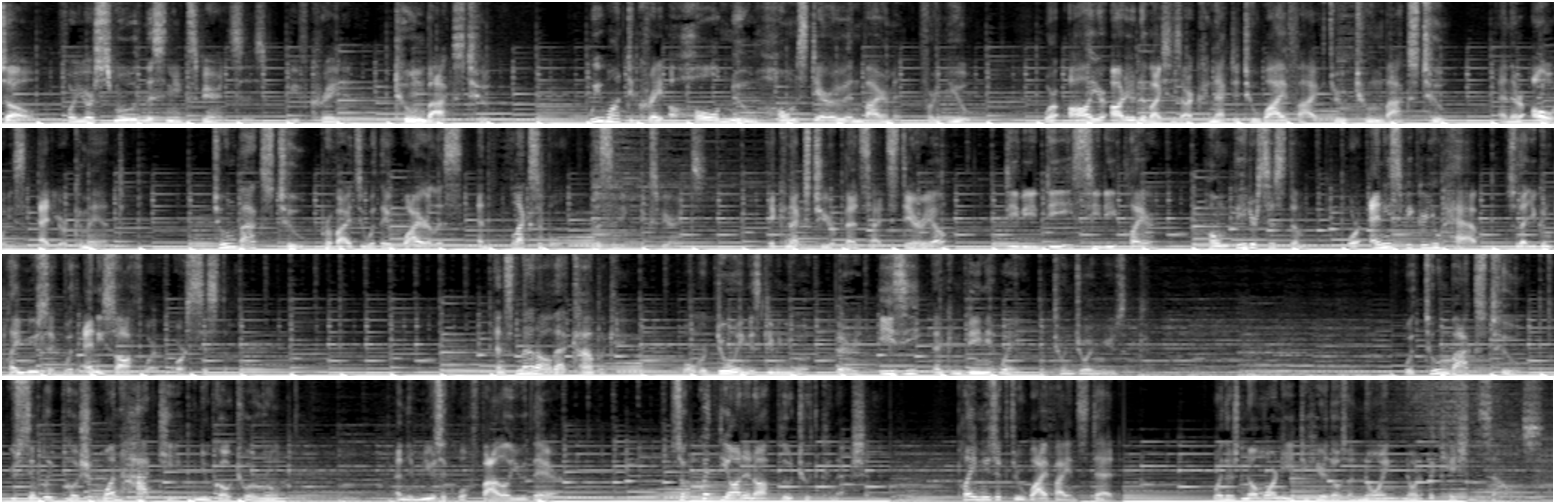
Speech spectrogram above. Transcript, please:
So, for your smooth listening experiences, we've created Tunebox 2. We want to create a whole new home stereo environment for you, where all your audio devices are connected to Wi Fi through Tunebox 2, and they're always at your command. Tunebox 2 provides you with a wireless and flexible listening experience. It connects to your bedside stereo, DVD CD player, home theater system, or any speaker you have so that you can play music with any software or system. And it's not all that complicated. What we're doing is giving you a very easy and convenient way to enjoy music. With Tunebox 2, you simply push one hotkey when you go to a room, and the music will follow you there. So quit the on and off Bluetooth connection. Play music through Wi Fi instead, where there's no more need to hear those annoying notification sounds.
